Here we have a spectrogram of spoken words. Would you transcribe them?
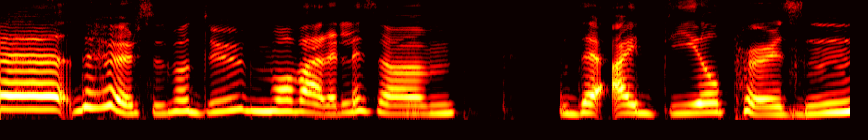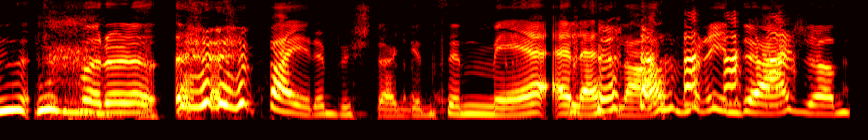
eh, det høres ut som at du må være liksom the ideal person for å feire bursdagen sin med, eller et eller annet. Fordi du er sånn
